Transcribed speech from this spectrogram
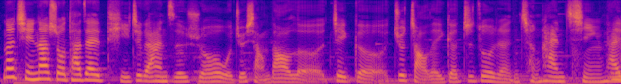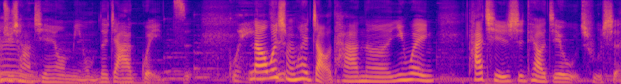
那其实那时候他在提这个案子的时候，我就想到了这个，就找了一个制作人陈汉卿，他在剧场其实很有名，嗯、我们都叫他鬼子。鬼子。那为什么会找他呢？因为他其实是跳街舞出身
